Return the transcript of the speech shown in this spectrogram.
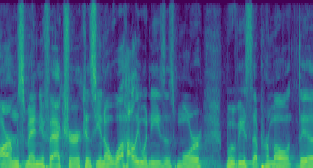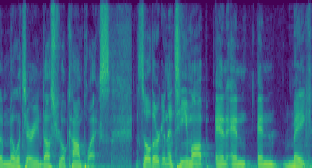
arms manufacturer because you know what Hollywood needs is more movies that promote the military industrial complex. So they're going to team up and and and make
